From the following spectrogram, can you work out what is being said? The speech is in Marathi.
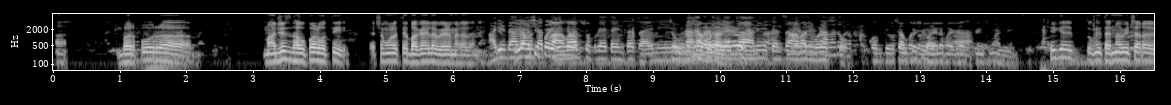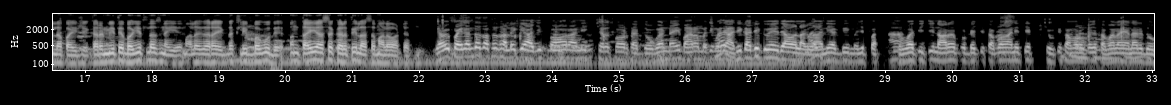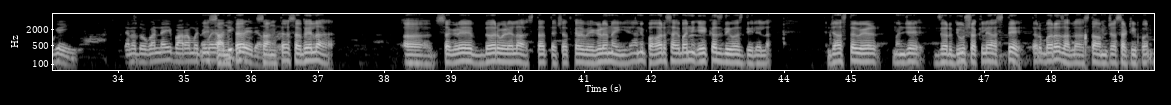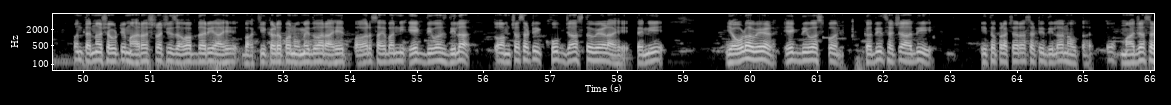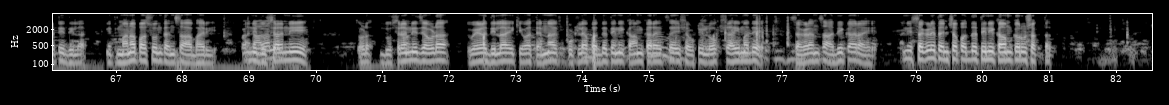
हा. भरपूर माझीच धावपळ होती त्याच्यामुळे ते बघायला वेळ मिळाला नाही दादा म्हणतात तो आवाज सुप्रियाताईंचाच आहे मी नाना. आणि त्यांचा आवाज ओळखतो. खूप दिवसापासून व्हायला पाहिजे त्यांची मागणी. ठीक आहे तुम्ही त्यांना विचारायला पाहिजे. कारण मी ते बघितलंच नाहीये. मला जरा एकदा क्लिप बघू दे. पण ताई असं करतील असं मला वाटत नाही. यावेळी पहिल्यांदाच असं झालं की अजित पवार आणि शरद पवार साहेब दोघांनाही बारामतीमध्ये अधिकाधिक वेळ द्यावा लागला. आणि अगदी म्हणजे प- सुरुवातीची नारळ फोड्याची सभा आणि ते शेवटी समारोपाच्या सभाला येणारे दोघेही. त्यांना दोघांनाही नाही, बारामतीमध्ये अधिक सांगत्या वेळ द्यावा सांगत्या सभेला अं, सगळे दरवेळेला असतात. त्याच्यात काही वेगळं नाहीये. आणि पवार साहेबांनी एकच दिवस दिलेला. जास्त वेळ म्हणजे जर देऊ शकले असते तर बरं झालं असतं आमच्यासाठी पण. पण त्यांना शेवटी महाराष्ट्राची जबाबदारी आहे. बाकीकडं पण उमेदवार आहेत. पवार साहेबांनी एक दिवस दिला तो आमच्यासाठी खूप जास्त वेळ आहे. त्यांनी एवढा वेळ एक दिवस पण कधीच ह्याच्या आधी इथं प्रचारासाठी दिला नव्हता. तो माझ्यासाठी दिला. मी मनापासून त्यांचा आभारी. आणि दुसऱ्यांनी थोडं दुसऱ्यांनी जेवढा वेळ दिलाय किंवा त्यांना कुठल्या पद्धतीने काम करायचंय शेवटी लोकशाहीमध्ये सगळ्यांचा अधिकार आहे आणि सगळे त्यांच्या पद्धतीने काम करू शकतात.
